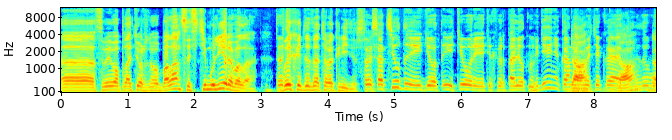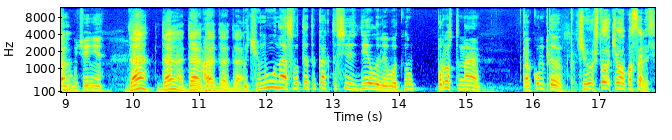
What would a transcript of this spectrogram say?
Э, своего платежного баланса стимулировала то выход из этого кризиса. То есть отсюда идет и теория этих вертолетных денег, она да, вытекает да, из его да. обучения. Да, да, да, а да, да, да. Почему у нас вот это как-то все сделали, вот, ну, просто на каком-то... Чего, что, чего опасались?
